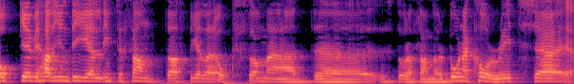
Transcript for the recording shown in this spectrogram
Och eh, vi hade ju en del intressanta spelare också med eh, stora framgångar. Borna Koric eh,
